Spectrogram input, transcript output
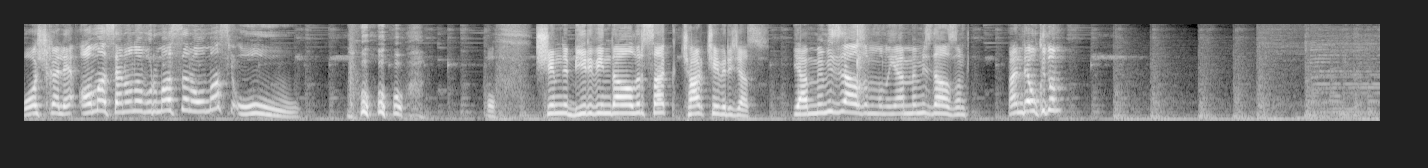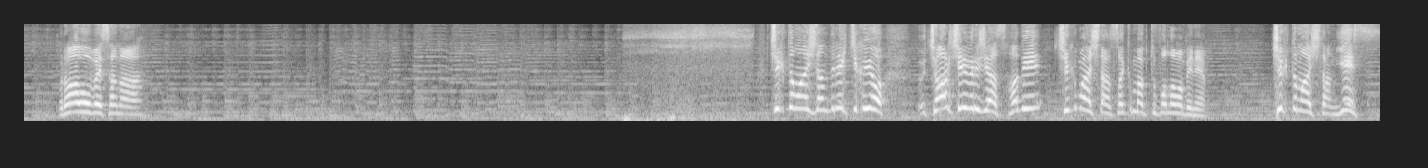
Boş kale ama sen ona vurmazsan olmaz ki. Oo. of. Şimdi bir win daha alırsak çark çevireceğiz. Yenmemiz lazım bunu yenmemiz lazım. Ben de okudum. Bravo be sana. Çıktı maçtan direkt çıkıyor. Çar çevireceğiz. Hadi çık maçtan. Sakın bak tufalama beni. Çıktı maçtan. Yes.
